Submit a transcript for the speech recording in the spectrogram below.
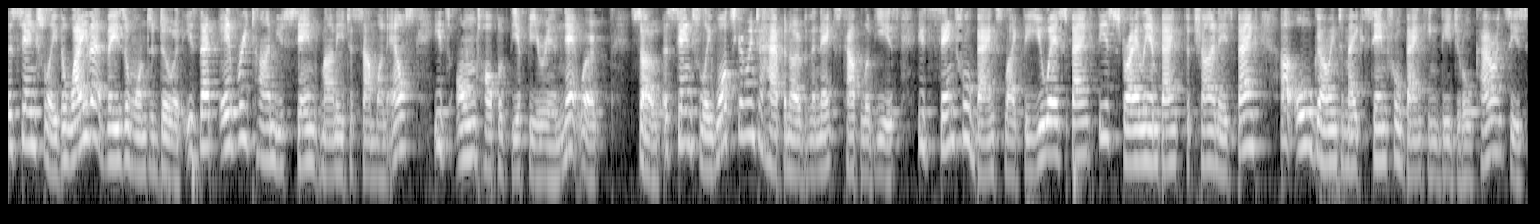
Essentially, the way that Visa want to do it is that every time you send money to someone else, it's on top of the Ethereum network. So, essentially, what's going to happen over the next couple of years is central banks like the US Bank, the Australian Bank, the Chinese Bank are all going to make central banking digital currencies.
